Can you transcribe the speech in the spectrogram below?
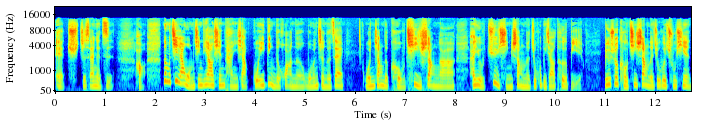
H 这三个字。好，那么既然我们今天要先谈一下规定的话呢，我们整个在文章的口气上啊，还有句型上呢，就会比较特别。比如说口气上呢，就会出现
